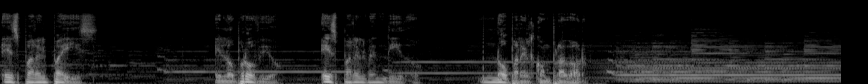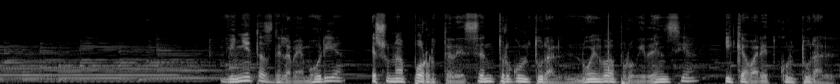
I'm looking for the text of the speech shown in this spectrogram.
es para el país. El oprobio es para el vendido, no para el comprador. Viñetas de la Memoria es un aporte de Centro Cultural Nueva Providencia y Cabaret Cultural.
